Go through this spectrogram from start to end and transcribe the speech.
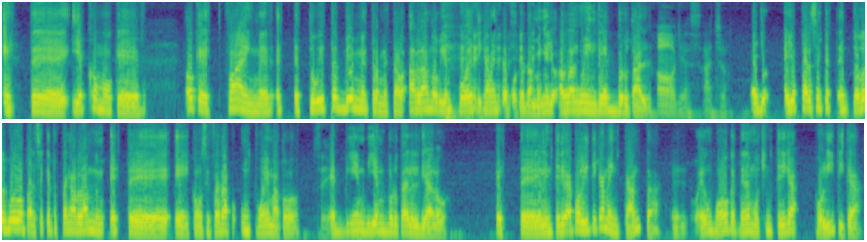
Este, y es como que, ok, fine, me, estuviste bien mientras me estaba hablando bien poéticamente, porque también ellos hablan un inglés brutal. Oh, yes, hacho. ellos, ellos parecen que en todo el juego parece que te están hablando este, eh, como si fuera un poema todo. Es bien, bien brutal el diálogo. Este, la intriga política me encanta. Es un juego que tiene mucha intriga política,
